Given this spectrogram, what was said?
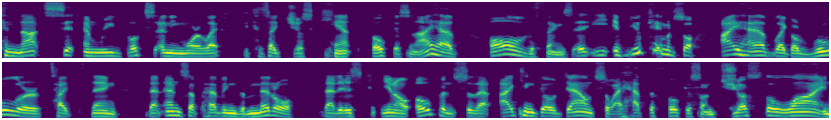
cannot sit and read books anymore, like because I just can't focus. And I have all of the things. If you came and saw, I have like a ruler type thing that ends up having the middle that is, you know, open so that I can go down. So I have to focus on just the line.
